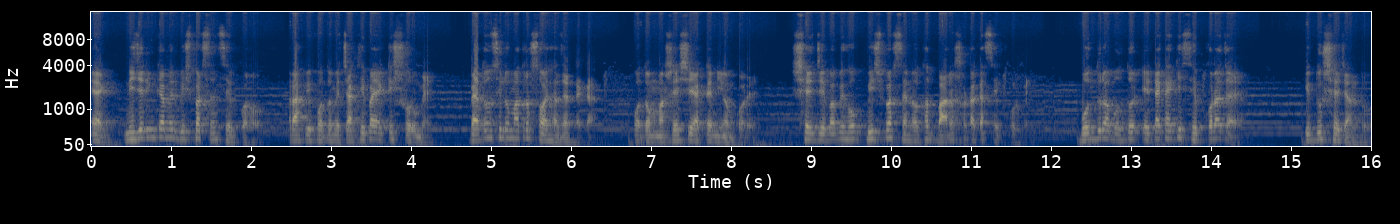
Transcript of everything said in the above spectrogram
এক, নিজের ইনকামের বিশ পার্সেন্ট সেভ করো। রাফি প্রথমে চাকরি পায় একটি শোরুমে। বেতন ছিল মাত্র ছয় হাজার টাকা। প্রথম মাসে সে একটা নিয়ম করে। সে যেভাবে হোক বিশ পার্সেন্ট অর্থাৎ বারোশো টাকা সেভ করবে। বন্ধুরা বলতো, এ টাকায় কি সেভ করা যায়? কিন্তু সে জানতো,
